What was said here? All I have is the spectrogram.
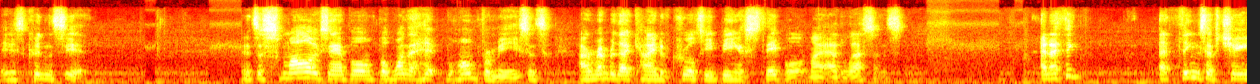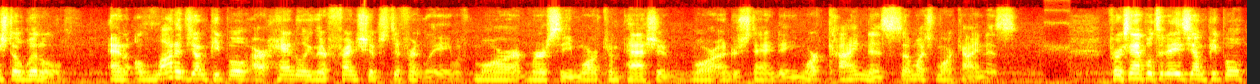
They just couldn't see it. And it's a small example, but one that hit home for me since I remember that kind of cruelty being a staple of my adolescence. And I think that things have changed a little and a lot of young people are handling their friendships differently with more mercy more compassion more understanding more kindness so much more kindness. For example today's young people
